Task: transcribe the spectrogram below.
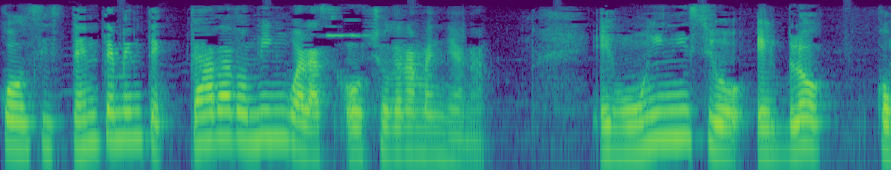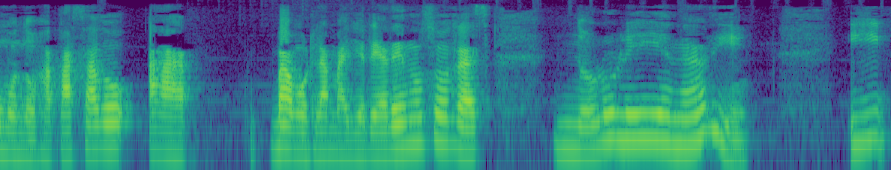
consistentemente cada domingo a las 8 de la mañana. En un inicio el blog como nos ha pasado a, vamos, la mayoría de nosotras, no lo leía nadie. Y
